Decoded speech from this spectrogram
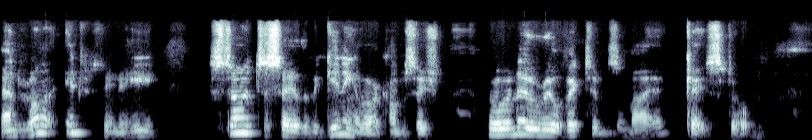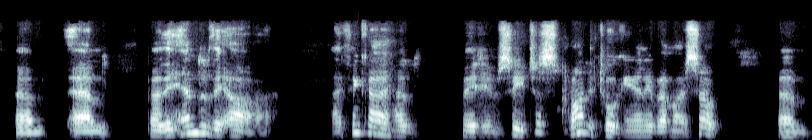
and rather interestingly, he started to say at the beginning of our conversation, there were no real victims in my case at all. Um, and by the end of the hour, I think I had made him see, just partly talking only about myself. Um,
